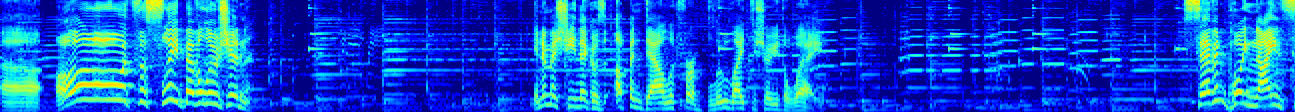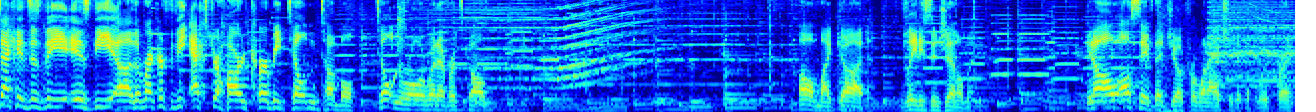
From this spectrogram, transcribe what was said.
Uh, oh, it's the sleep evolution! In a machine that goes up and down, look for a blue light to show you the way. 7.9 seconds is the is the uh, the record for the extra hard Kirby tilt and tumble, tilt and roll or whatever it's called. Oh my god, ladies and gentlemen. You know, I'll, I'll save that joke for when I actually get the blueprint.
